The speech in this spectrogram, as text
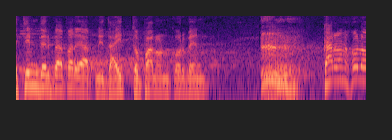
এতিমদের ব্যাপারে আপনি দায়িত্ব পালন করবেন। কারণ হলো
